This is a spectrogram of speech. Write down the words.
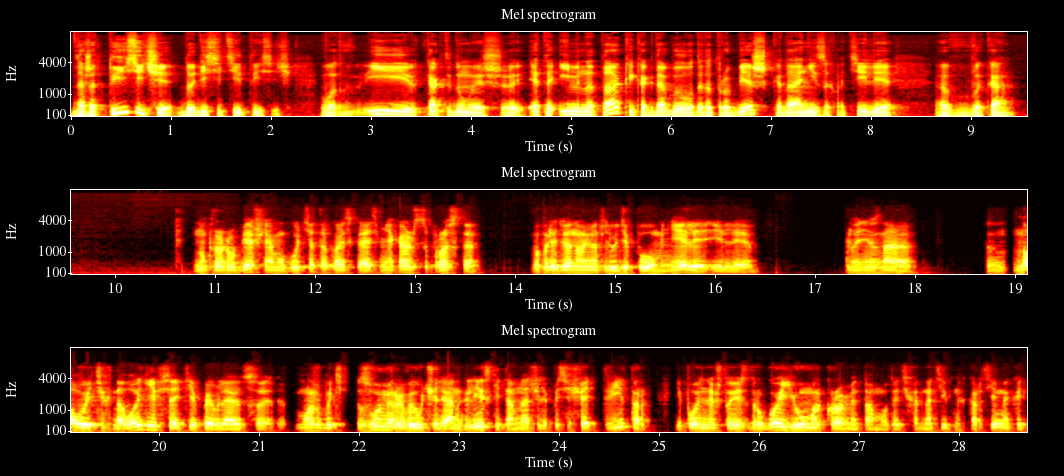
даже тысячи до десяти тысяч. Вот. И как ты думаешь, это именно так? И когда был вот этот рубеж, когда они захватили э, ВК? Ну, про рубеж я могу тебе такое сказать. Мне кажется, просто в определенный момент люди поумнели или, ну, не знаю, новые технологии всякие появляются. Может быть, зумеры выучили английский, там начали посещать Твиттер и поняли, что есть другой юмор, кроме там вот этих однотипных картинок, и,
